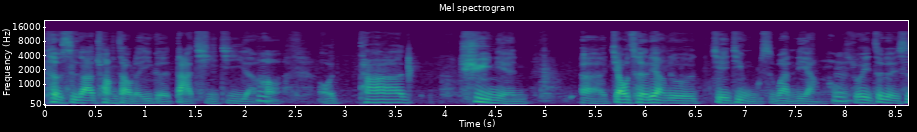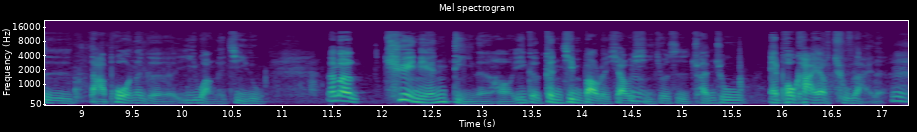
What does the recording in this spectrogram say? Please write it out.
特斯拉创造了一个大奇迹啊，哈，哦，它去年呃交车量就接近五十万辆，哈，所以这个是打破那个以往的记录。那么去年底呢，哈，一个更劲爆的消息就是传出。Apple Car 要出来了，嗯，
